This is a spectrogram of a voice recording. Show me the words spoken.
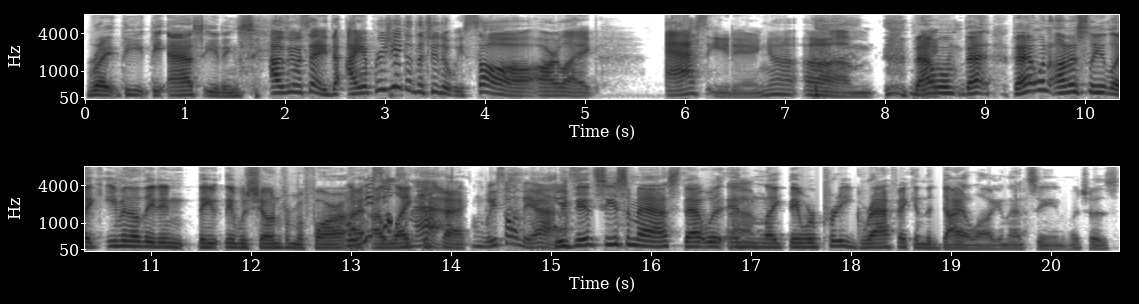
right the the ass eating scene I was gonna say that I appreciate that the two that we saw are like ass eating. Um, that like- one that that one honestly like even though they didn't they it was shown from afar well, i, I like the fact we saw the ass. we did see some ass that was and Um, like they were pretty graphic in the dialogue in that scene which was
